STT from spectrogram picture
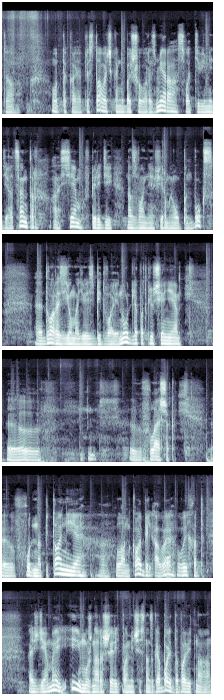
Так, вот такая приставочка небольшого размера, SWAT TV Media Center A7, впереди название фирмы OpenBox. Э, два разъема USB 2.0 для подключения э, э, флешек. Вход на питание, LAN кабель, AV выход, HDMI и можно расширить память 16 гигабайт, добавить на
